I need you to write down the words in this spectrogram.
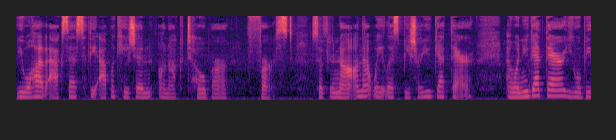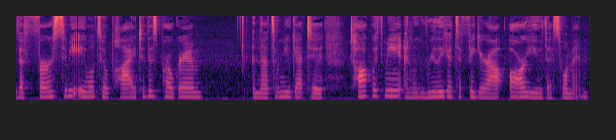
you will have access to the application on October 1st. So if you're not on that wait list, be sure you get there. And when you get there, you will be the first to be able to apply to this program. And that's when you get to talk with me and we really get to figure out are you this woman?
